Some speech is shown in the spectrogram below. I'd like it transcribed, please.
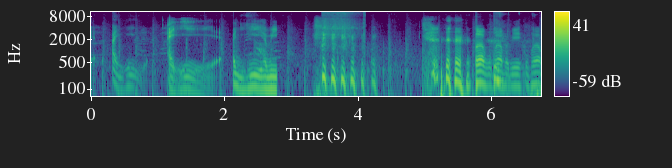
ยไอ้เหี้ยไอ้เหี้ยไอ้เหี้ยบีเพิ่มกูเพิ่มไปบีกูเพิ่ม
